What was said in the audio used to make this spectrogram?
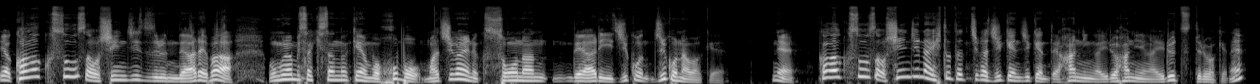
いや、科学捜査を信じるんであれば、小倉美咲さんの件はほぼ間違いなく遭難であり、事故、事故なわけ。ね。科学捜査を信じない人たちが事件事件って犯人がいる犯人がいるっつってるわけね。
